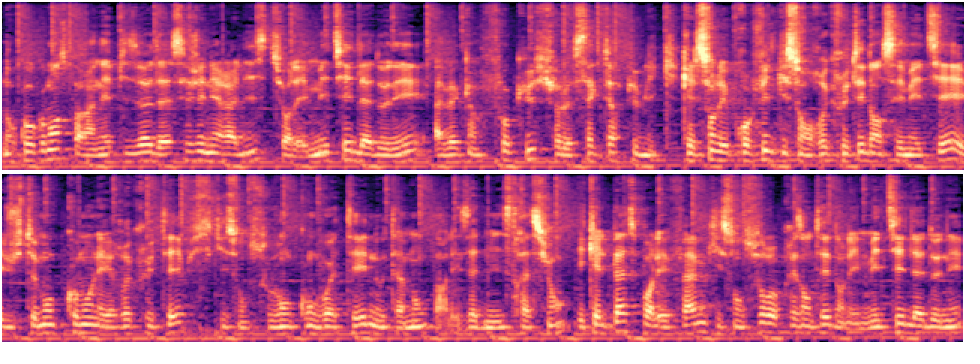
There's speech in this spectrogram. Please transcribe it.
Donc on commence par un épisode assez généraliste sur les métiers de la donnée avec un focus sur le secteur public. Quels sont les profils qui sont recrutés dans ces métiers et justement comment les recruter puisqu'ils sont souvent convoités notamment par les administrations et quelle place pour les femmes qui sont sous-représentées dans les métiers de la donnée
